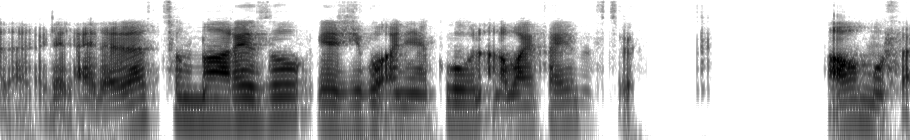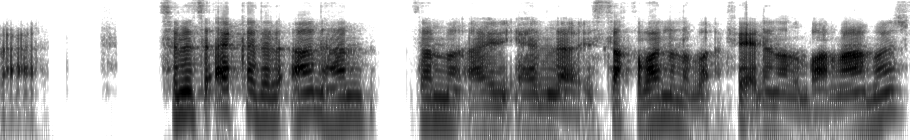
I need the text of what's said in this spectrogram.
للإعدادات ثم réseau يجب أن يكون الواي فاي مفتوح أو مفعل. سنتأكد الآن هل تم هل استقبلنا فعلا البرنامج؟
